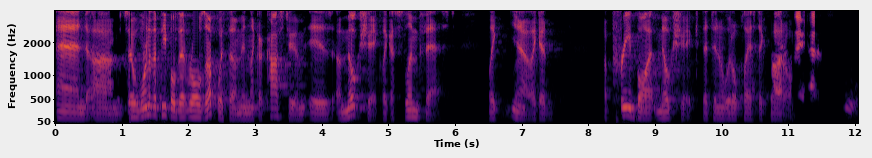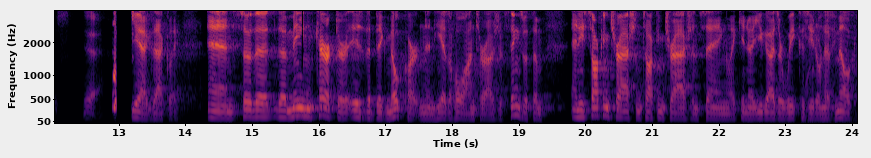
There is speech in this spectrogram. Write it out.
And um, so one of the people that rolls up with them in like a costume is a milkshake, like a Slim Fast, like you know, like a a pre-bought milkshake that's in a little plastic bottle. Yeah. Yeah, exactly. And so the the main character is the big milk carton, and he has a whole entourage of things with him. And he's talking trash and talking trash and saying like, you know, you guys are weak because you don't have milk.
